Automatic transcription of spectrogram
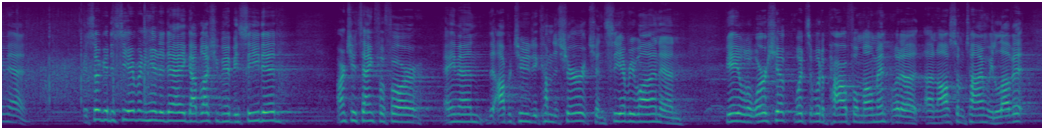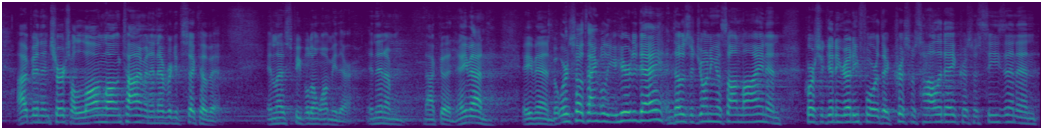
Amen. It's so good to see everyone here today. God bless you. you may be seated. Aren't you thankful for, amen, the opportunity to come to church and see everyone and be able to worship? What's, what a powerful moment. What a, an awesome time. We love it. I've been in church a long, long time and I never get sick of it unless people don't want me there. And then I'm not good. Amen. Amen. But we're so thankful that you're here today and those are joining us online. And of course, we're getting ready for the Christmas holiday, Christmas season. And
